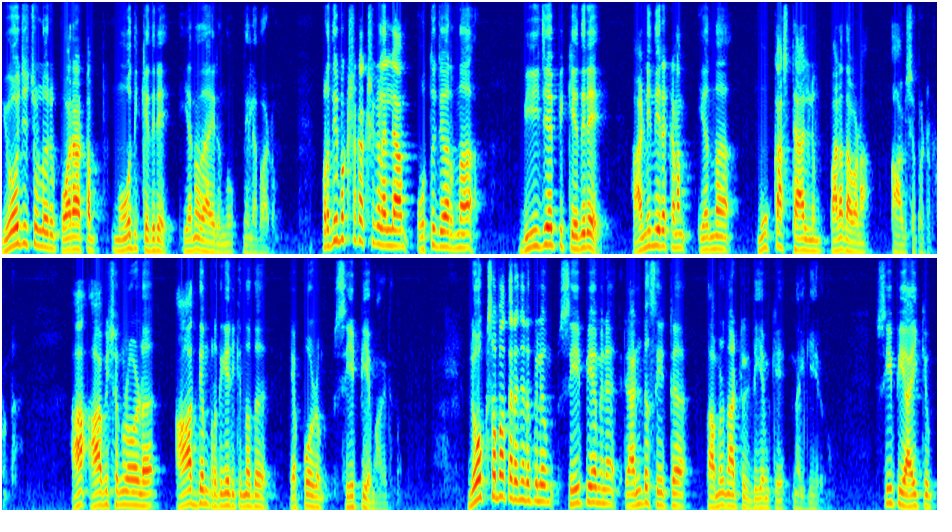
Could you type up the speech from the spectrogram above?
യോജിച്ചുള്ളൊരു പോരാട്ടം മോദിക്കെതിരെ എന്നതായിരുന്നു നിലപാടും. പ്രതിപക്ഷ കക്ഷികളെല്ലാം ഒത്തുചേർന്ന് ബി ജെ പിക്കെതിരെ അണിനിരക്കണം എന്ന് മൂക്ക സ്റ്റാലിനും പലതവണ ആവശ്യപ്പെട്ടിട്ടുണ്ട്. ആ ആവശ്യങ്ങളോട് ആദ്യം പ്രതികരിക്കുന്നത് എപ്പോഴും സി പി എം ആയിരുന്നു. ലോക്സഭാ തെരഞ്ഞെടുപ്പിലും സി പി എമ്മിന് രണ്ട് സീറ്റ് തമിഴ്നാട്ടിൽ ഡി എം കെ നൽകിയിരുന്നു. സി പി ഐക്കും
